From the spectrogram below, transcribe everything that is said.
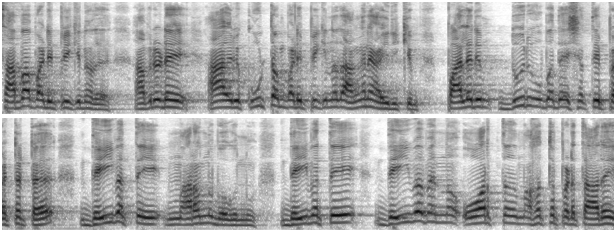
സഭ പഠിപ്പിക്കുന്നത് അവരുടെ ആ ഒരു കൂട്ടം പഠിപ്പിക്കുന്നത് അങ്ങനെ ആയിരിക്കും. പലരും ദുരുപദേശത്തിൽ പെട്ടിട്ട് ദൈവത്തെ മറന്നു പോകുന്നു ദൈവത്തെ ദൈവമെന്ന് ഓർത്ത് മഹത്വപ്പെടുത്താതെ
